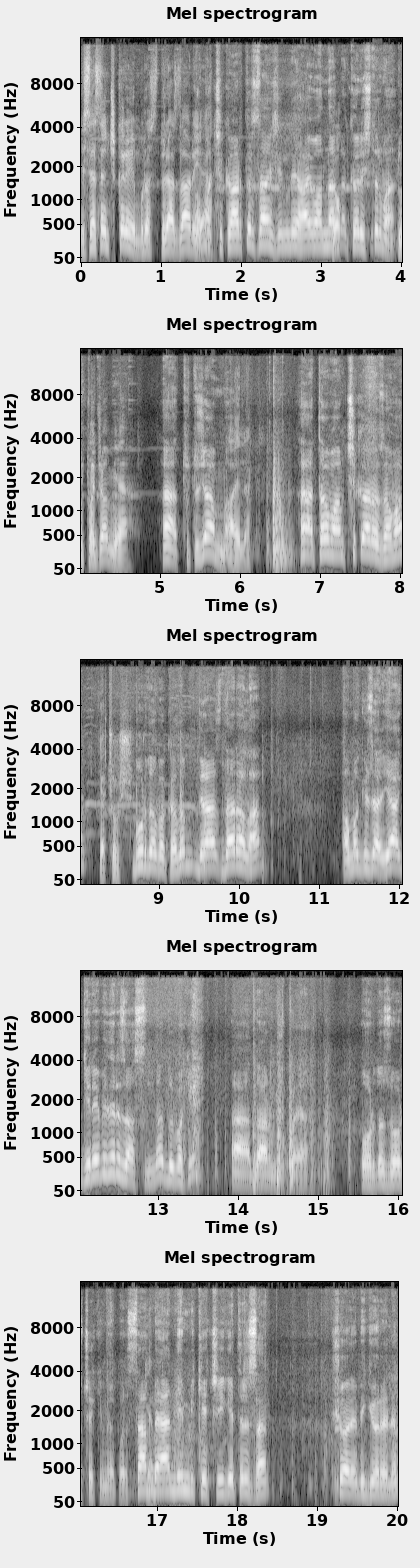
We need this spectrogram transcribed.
İstersen çıkarayım burası biraz dar ya. Ama çıkartırsan şimdi hayvanlarla Yok. karıştırma. Tutacağım ya. Ha tutacağım mı? Aynen. Ha tamam çıkar o zaman. Geç hoş. Burada bakalım biraz dar alan ama güzel. Ya girebiliriz aslında. Dur bakayım. Ha darmış baya. Orada zor çekim yaparız. Sen Gel. beğendiğin bir keçiyi getirirsen şöyle bir görelim.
